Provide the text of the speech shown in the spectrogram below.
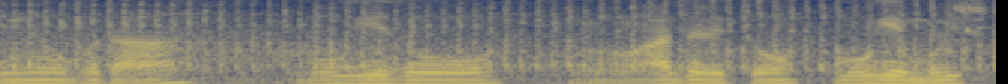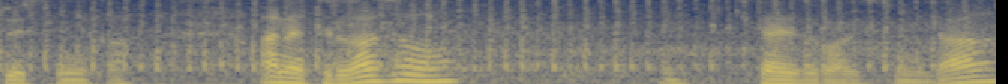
있는 것보다 모기도 어, 아들이 또 모기에 물릴 수도 있으니까 안에 들어가서 음, 기다리도록 하겠습니다.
